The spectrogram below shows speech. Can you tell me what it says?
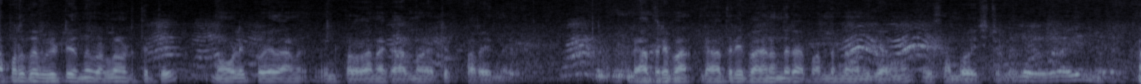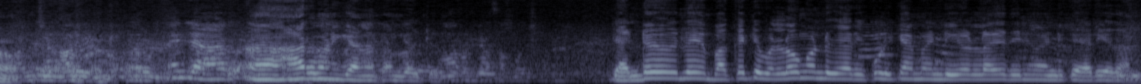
അപ്പുറത്തെ വീട്ടിൽ നിന്ന് വെള്ളം എടുത്തിട്ട് മുകളിൽ പോയതാണ് ഇതിന് പ്രധാന കാരണമായിട്ട് പറയുന്നത്. രാത്രി രാത്രി പതിനൊന്നര പന്ത്രണ്ട് മണിക്കാണ് ഇത് സംഭവിച്ചിട്ടുള്ളത്. ആ. അല്ല ആറ് ആ, ആറ് മണിക്കാണ് സംഭവിച്ചത്. രണ്ട് ഇത് ബക്കറ്റ് വെള്ളവും കൊണ്ട് കയറി കുളിക്കാൻ വേണ്ടിയുള്ള ഇതിന് വേണ്ടി കയറിയതാണ്.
